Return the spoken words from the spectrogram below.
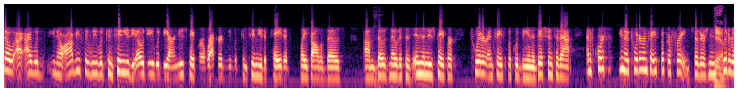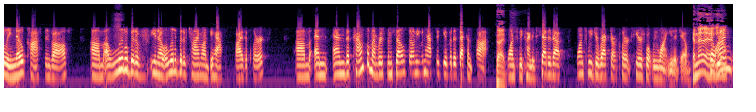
So I, I would, you know, obviously we would continue. The OD would be our newspaper of record. We would continue to pay to place all of those um, those notices in the newspaper. Twitter and Facebook would be in addition to that. And of course, you know, Twitter and Facebook are free, so there's n- Yeah. literally no cost involved. Um, a little bit of, you know, a little bit of time on behalf by the clerk, um, and and the council members themselves don't even have to give it a second thought. Right. Once we kind of set it up, once we direct our clerks, here's what we want you to do. And then uh, So I'm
